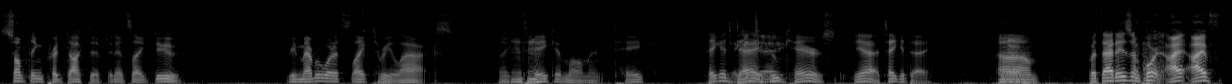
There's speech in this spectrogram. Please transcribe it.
something productive? And it's like, dude, remember what it's like to relax. Like, Mhm. take a moment. Take take a, Take a day. Who cares? Yeah, take a day. Yeah. Um, but that is important. I, I've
